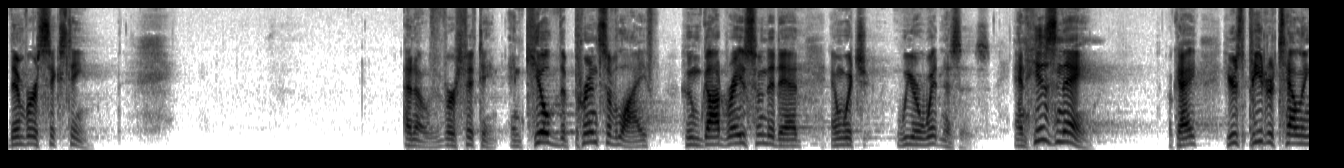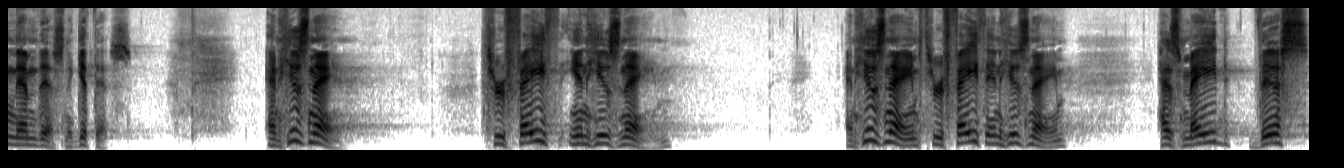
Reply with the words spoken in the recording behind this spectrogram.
Then, verse 16. Uh, I know, verse 15, and killed the Prince of Life, whom God raised from the dead, and which we are witnesses. And his name, okay, here's Peter telling them this. Now get this. And his name, through faith in his name, and his name, through faith in his name, has made this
